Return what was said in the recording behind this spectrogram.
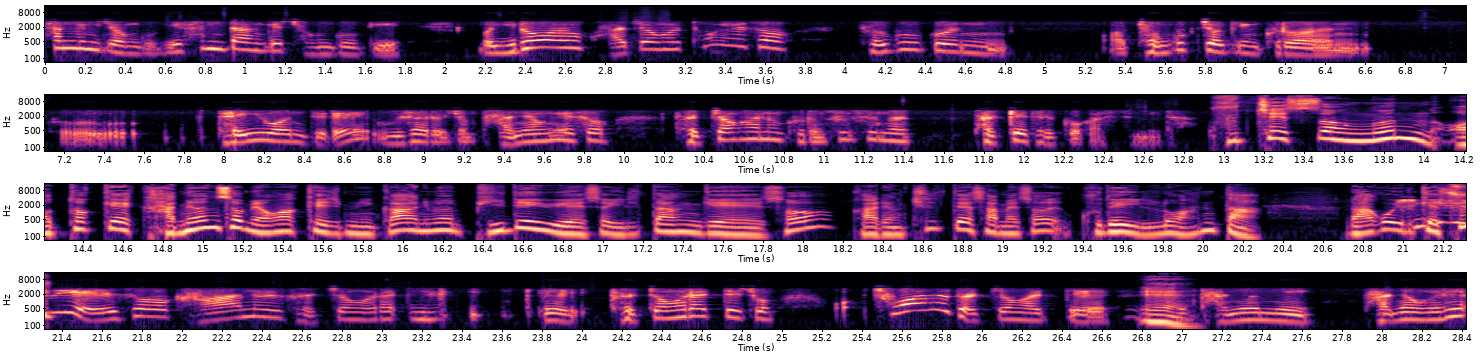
상임 정국이, 3단계 정국이 뭐 이러한 과정을 통해서 결국은 어 전국적인 그런 그 대의원들의 의사를 좀 반영해서 결정하는 그런 수순을 밟게 될 것 같습니다. 구체성은 어떻게 가면서 명확해집니까? 아니면 비대위에서 1단계에서 가령 7대 3에서 9대 1로 한다라고 이렇게 수 비대위에서 가안을 결정을 할, 일- 예, 결정을 할 때 좀 초안을 결정할 때 예. 당연히 반영을 해,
